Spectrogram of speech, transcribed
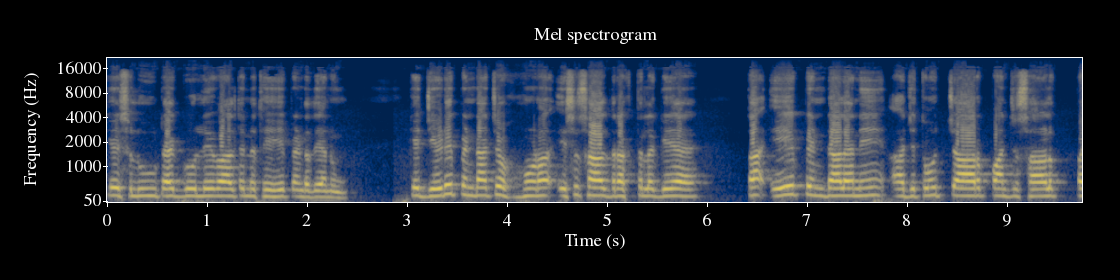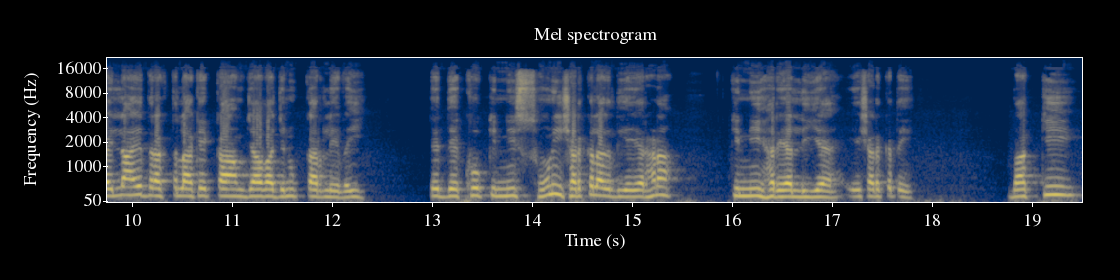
ਕਿ ਸਲੂਟ ਹੈ, ਗੋਲੇਵਾਲ ਤੇ ਨਥੇਹੇ ਪਿੰਡ ਦਿਆਂ ਨੂੰ, ਕਿ ਜਿਹੜੇ ਪਿੰਡਾਂ 'ਚ ਹੁਣ ਇਸ ਸਾਲ ਦਰਖਤ ਲੱਗਿਆ ਤਾਂ ਇਹ ਪਿੰਡ ਵਾਲਿਆਂ ਨੇ ਅੱਜ ਤੋਂ 4-5 ਸਾਲ ਪਹਿਲਾਂ ਇਹ ਦਰਖਤ ਲਾ ਕੇ ਕਾਮਯਾਬ ਅੱਜ ਨੂੰ ਕਰ ਲਏ ਬਈ। ਤੇ ਦੇਖੋ ਕਿੰਨੀ ਸੋਹਣੀ ਸੜਕ ਲੱਗਦੀ ਹੈ ਯਾਰ, ਹਨਾ? ਕਿੰਨੀ ਹਰਿਆਲੀ ਹੈ ਇਹ ਸੜਕ ਤੇ। ਬਾਕੀ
